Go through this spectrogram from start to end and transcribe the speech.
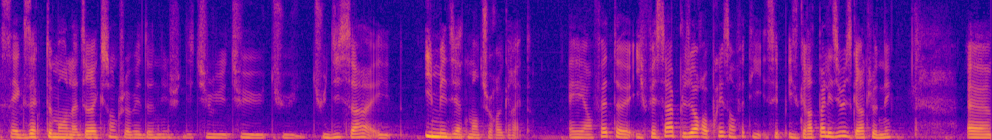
C'est exactement la direction que j'avais donnée. Je dis tu, tu, tu, tu, dis ça et immédiatement tu regrettes. Et en fait, euh, il fait ça à plusieurs reprises. En fait, il, il se gratte pas les yeux, il se gratte le nez. Euh,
